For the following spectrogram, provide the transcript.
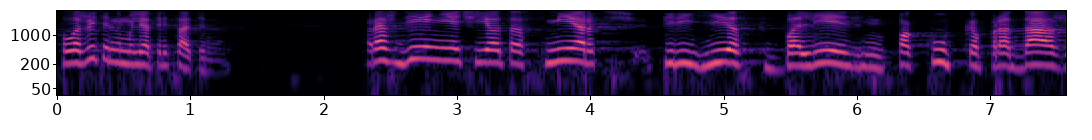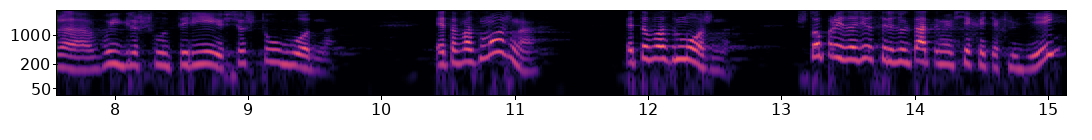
положительным или отрицательным? Рождение чье-то, смерть, переезд, болезнь, покупка, продажа, выигрыш в лотерею, все что угодно. Это возможно? Это возможно. Что произойдет с результатами всех этих людей?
